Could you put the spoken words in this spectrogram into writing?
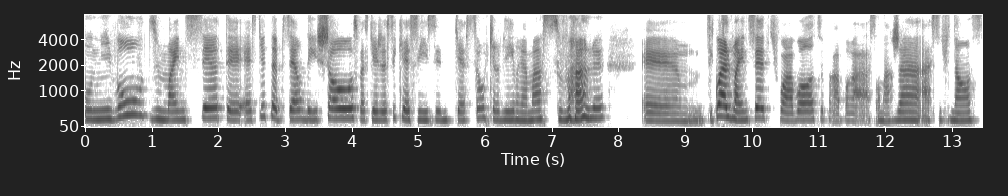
au niveau du mindset, euh, est-ce que tu observes des choses? Parce que je sais que c'est une question qui revient vraiment souvent. Euh, c'est quoi le mindset qu'il faut avoir par rapport à son argent, à ses finances?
